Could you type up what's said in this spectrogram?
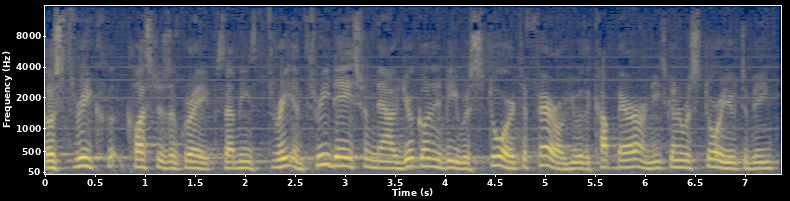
Those three cl- clusters of grapes. That means three in three days from now, you're going to be restored to Pharaoh. You were the cupbearer, and he's going to restore you to being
